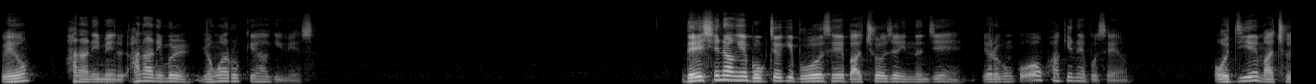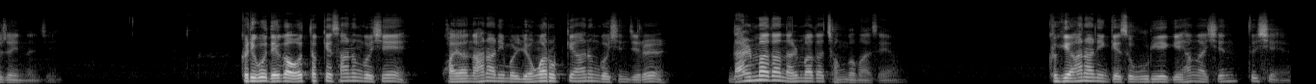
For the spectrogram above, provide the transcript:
왜요? 하나님을 하나님을 영화롭게 하기 위해서. 내 신앙의 목적이 무엇에 맞추어져 있는지 여러분 꼭 확인해 보세요. 어디에 맞춰져 있는지. 그리고 내가 어떻게 사는 것이 과연 하나님을 영화롭게 하는 것인지를 날마다 날마다 점검하세요. 그게 하나님께서 우리에게 향하신 뜻이에요.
